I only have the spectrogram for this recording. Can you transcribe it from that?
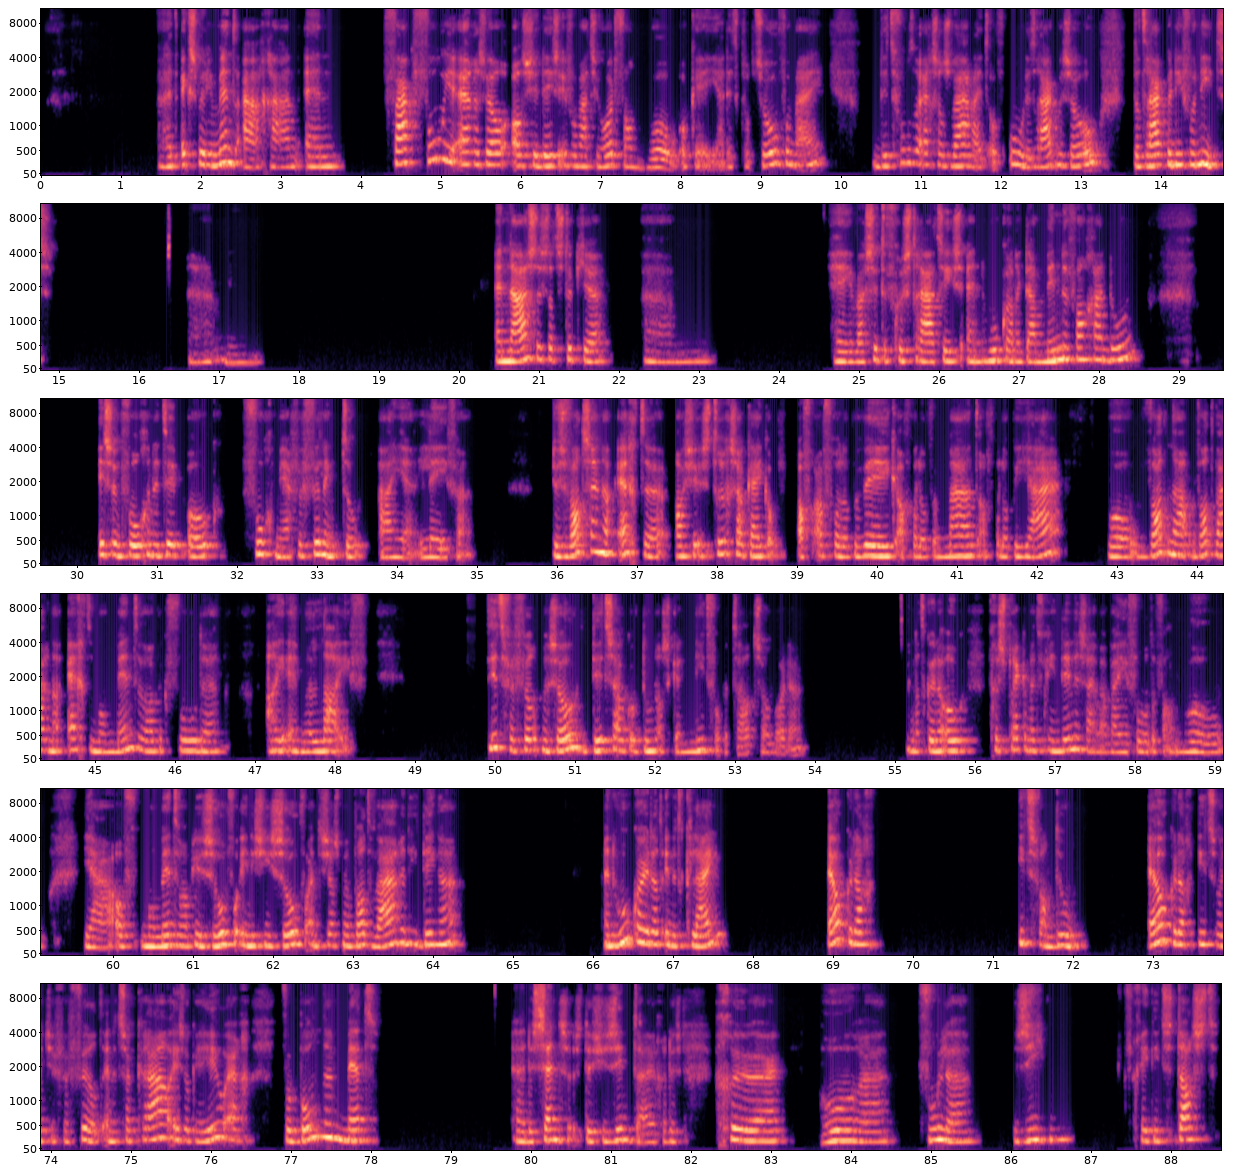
Het experiment aangaan en vaak voel je ergens wel als je deze informatie hoort van wow, oké, ja, dit klopt zo voor mij. Dit voelt wel ergens als waarheid. Of oeh, dit raakt me zo. Dat raakt me niet voor niets. Um, en naast dus dat stukje, um, hey, waar zitten frustraties en hoe kan ik daar minder van gaan doen? Is een volgende tip ook, voeg meer vervulling toe aan je leven. Dus wat zijn nou echte, als je eens terug zou kijken op afgelopen week, afgelopen maand, afgelopen jaar. Wow, wat, nou, wat waren nou echt de momenten waarop ik voelde, I am alive dit vervult me zo, dit zou ik ook doen als ik er niet voor betaald zou worden. En dat kunnen ook gesprekken met vriendinnen zijn waarbij je voelde van wow, ja, of momenten waarop je zoveel energie, zoveel enthousiasme, wat waren die dingen? En hoe kan je dat in het klein elke dag iets van doen? Elke dag iets wat je vervult. En het sacraal is ook heel erg verbonden met uh, de senses, dus je zintuigen. Dus geur, horen, voelen, zien. Vergeet iets, tast.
